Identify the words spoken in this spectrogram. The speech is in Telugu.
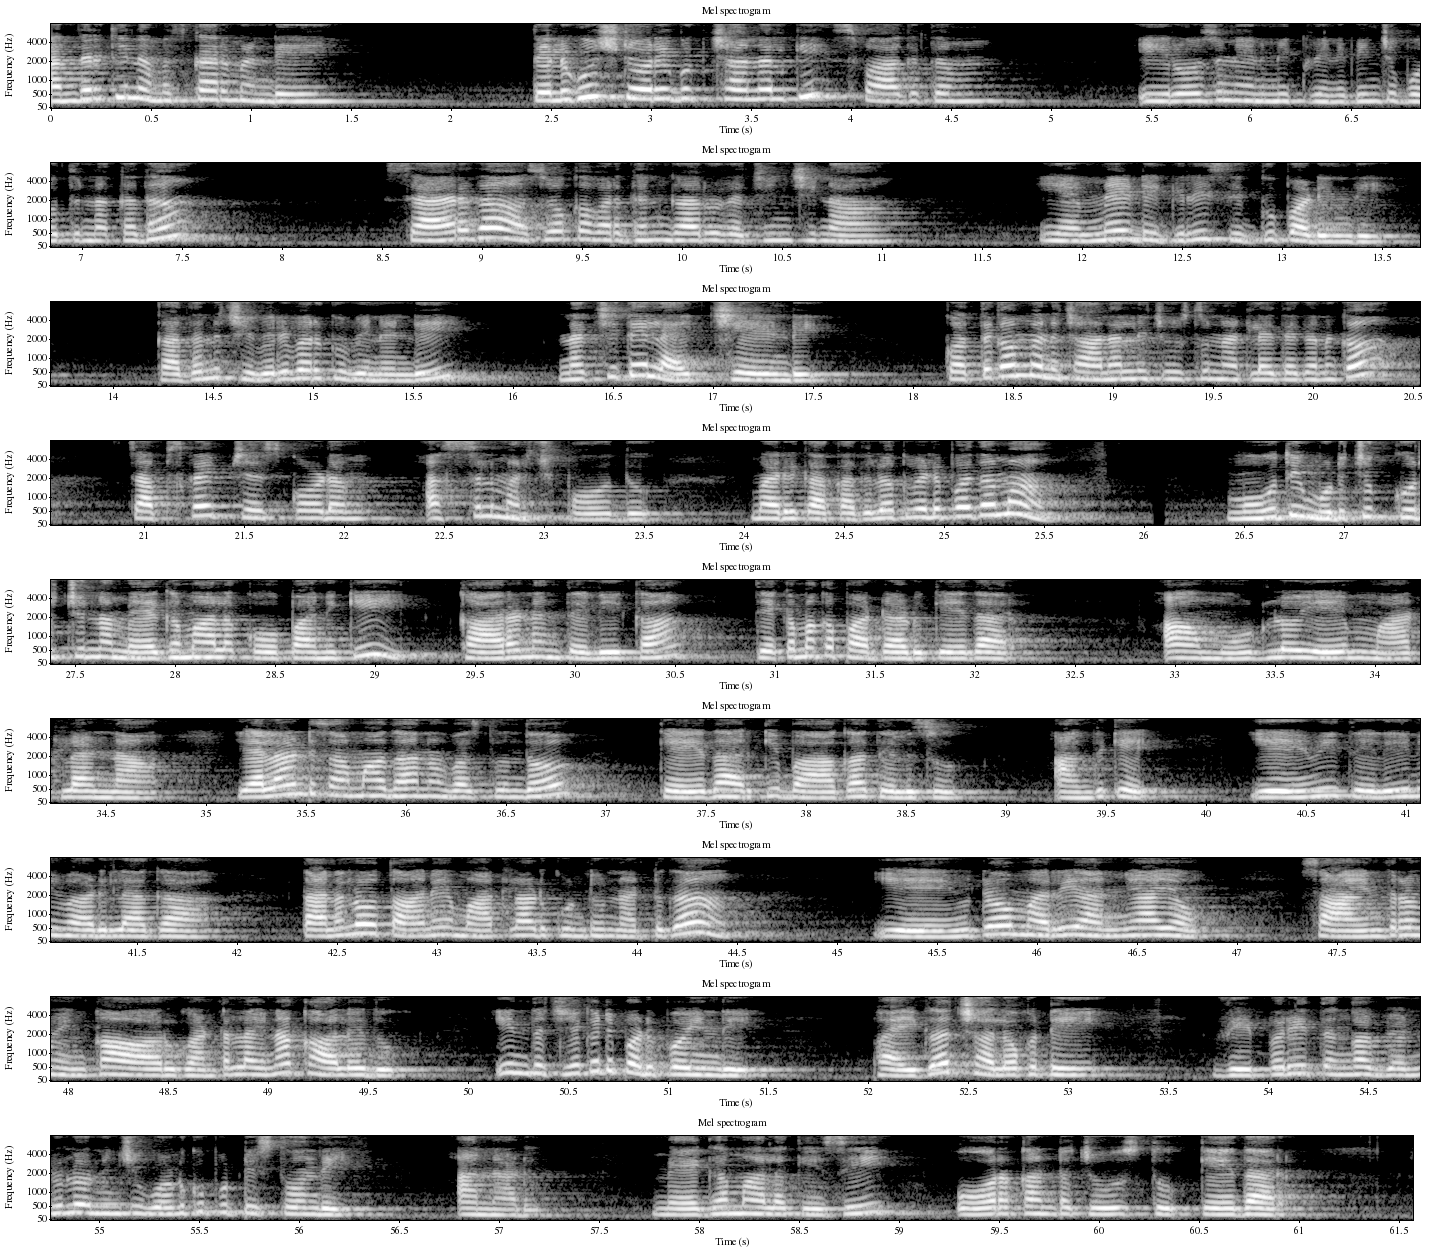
అందరికీ నమస్కారం అండి తెలుగు స్టోరీ బుక్ ఛానల్కి స్వాగతం. ఈరోజు నేను మీకు వినిపించబోతున్న కథ శారదా అశోకవర్ధన్ గారు రచించిన ఎంఏ డిగ్రీ సిగ్గుపడింది. కథను చివరి వరకు వినండి. నచ్చితే లైక్ చేయండి. కొత్తగా మన ఛానల్ని చూస్తున్నట్లయితే కనుక సబ్స్క్రైబ్ చేసుకోవడం అస్సలు మర్చిపోవద్దు. మరి ఆ కథలోకి వెళ్ళిపోదామా? మూతి ముడుచుకు కూర్చున్న మేఘమాల కోపానికి కారణం తెలియక తికమక పడ్డాడు కేదార్. ఆ మూడ్లో ఏం మాట్లాడినా ఎలాంటి సమాధానం వస్తుందో కేదార్కి బాగా తెలుసు. అందుకే ఏమీ తెలియని వాడిలాగా తనలో తానే మాట్లాడుకుంటున్నట్టుగా ఏమిటో మరీ అన్యాయం. సాయంత్రం ఇంకా ఆరు గంటలైనా కాలేదు. ఇంత చీకటి పడిపోయింది. పైగా చలొకటి. విపరీతంగా వెన్నులో నుంచి వణుకు పుట్టిస్తోంది అన్నాడు. మేఘమాలకేసి ఊరకంట చూస్తూ కేదార్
